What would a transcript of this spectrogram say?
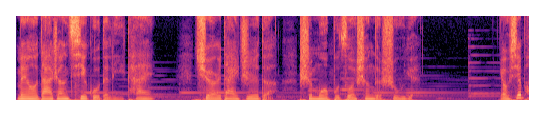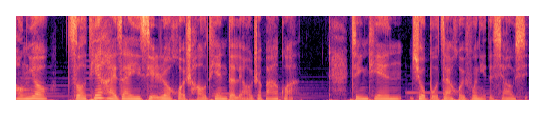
没有大张旗鼓的离开，取而代之的是默不作声的疏远。有些朋友昨天还在一起热火朝天的聊着八卦，今天就不再回复你的消息。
